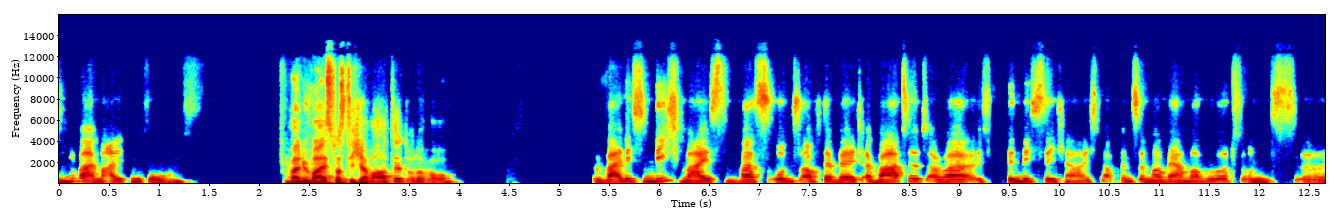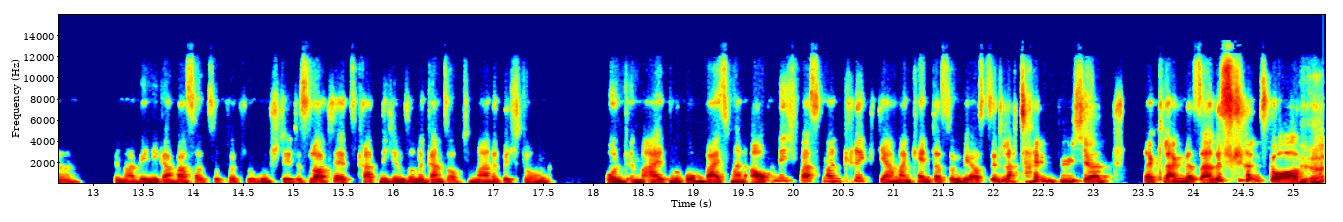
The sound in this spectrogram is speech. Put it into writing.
Lieber im alten Rom. Weil du weißt, was dich erwartet oder warum? Weil ich nicht weiß, was uns auf der Welt erwartet, aber ich bin nicht sicher. Ich glaube, wenn es immer wärmer wird und äh, immer weniger Wasser zur Verfügung steht, es läuft ja jetzt gerade nicht in so eine ganz optimale Richtung. Und im alten Rom weiß man auch nicht, was man kriegt. Ja, man kennt das irgendwie aus den Lateinbüchern. Da klang das alles ganz geordnet. Ja.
